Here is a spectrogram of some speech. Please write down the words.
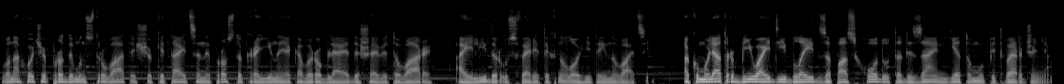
Вона хоче продемонструвати, що Китай це не просто країна, яка виробляє дешеві товари, а й лідер у сфері технологій та інновацій. Акумулятор BYD Blade запас ходу та дизайн є тому підтвердженням.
